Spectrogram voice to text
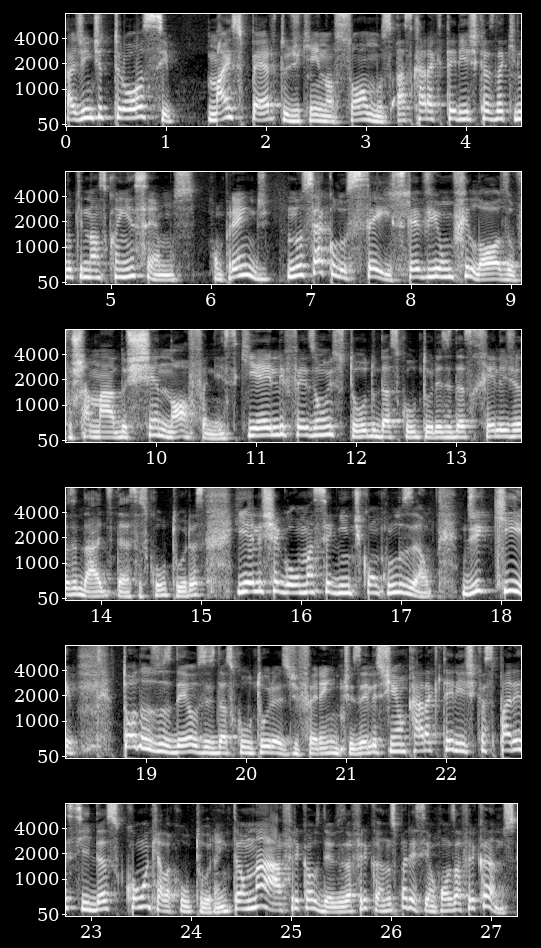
a gente trouxe mais perto de quem nós somos as características daquilo que nós conhecemos. Compreende? No século VI, teve um filósofo chamado Xenófanes, que ele fez um estudo das culturas e das religiosidades dessas culturas, e ele chegou a uma seguinte conclusão, de que todos os deuses das culturas diferentes, eles tinham características parecidas com aquela cultura. Então, na África, os deuses africanos pareciam com os africanos.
